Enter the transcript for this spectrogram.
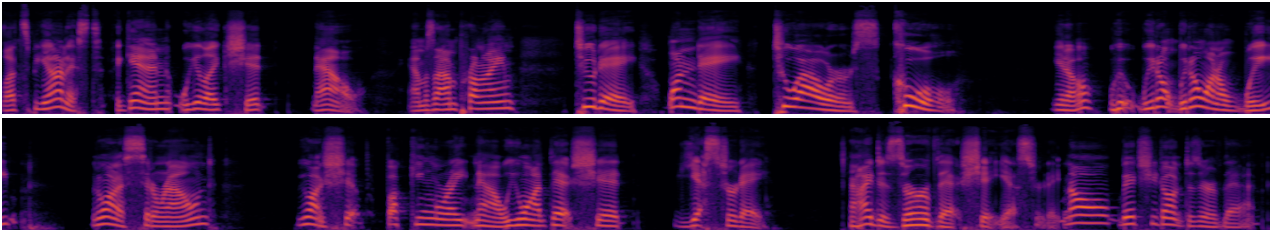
let's be honest, again, we like shit now. Amazon Prime, two day, one day, two hours, cool. You know, we, we don't we don't want to wait. We don't want to sit around. We want shit fucking right now. We want that shit yesterday. I deserve that shit yesterday. No, bitch, you don't deserve that.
